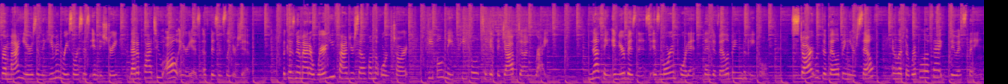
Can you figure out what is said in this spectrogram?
from my years in the human resources industry that apply to all areas of business leadership. Because no matter where you find yourself on the org chart, people need people to get the job done right. Nothing in your business is more important than developing the people. Start with developing yourself and let the ripple effect do its thing.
